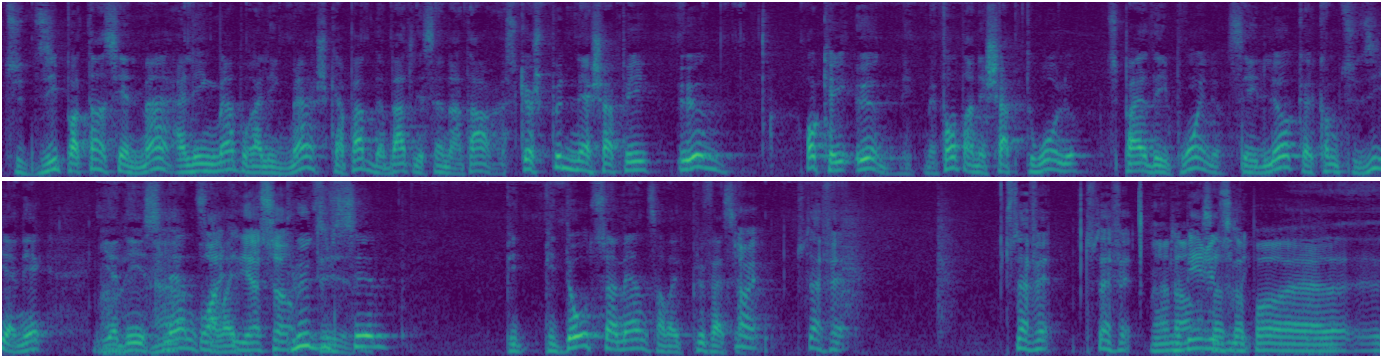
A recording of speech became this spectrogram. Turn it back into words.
tu te dis potentiellement, alignement pour alignement, je suis capable de battre les sénateurs. Est-ce que je peux en échapper une? OK, une. Mais mettons, tu en échappes trois, là. tu perds des points. C'est là que, comme tu dis, Yannick, il y a des semaines, ça va être plus difficile. Puis, puis d'autres semaines, ça va être plus facile. Oui, tout à fait. Tout à fait. Tout à fait. Non, non, ça sera pas. Il euh,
